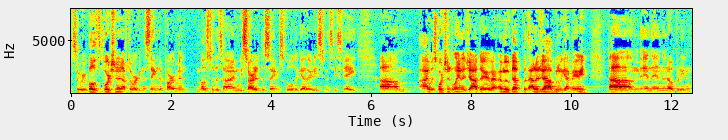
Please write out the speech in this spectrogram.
so we were both fortunate enough to work in the same department most of the time. We started the same school together at East Tennessee State. Um, I was fortunate to land a job there. I moved up without a job when we got married, um, and then an opening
